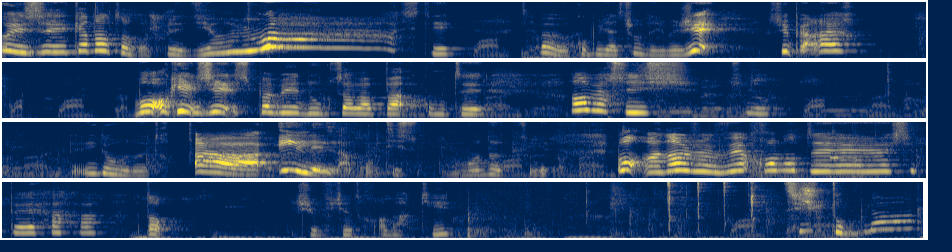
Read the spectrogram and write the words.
Oui, c'est qu'un autre, je vous ai dit. hein. C'était. C'est pas une compilation d'images. Super rare. Bon, ok, j'ai spammé donc ça va pas compter. Oh, merci. Il est mon autre Ah, il est là, mon petit mon autre. Bon, maintenant je vais remonter. Super. Attends. Je viens de remarquer. Si je tombe là.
